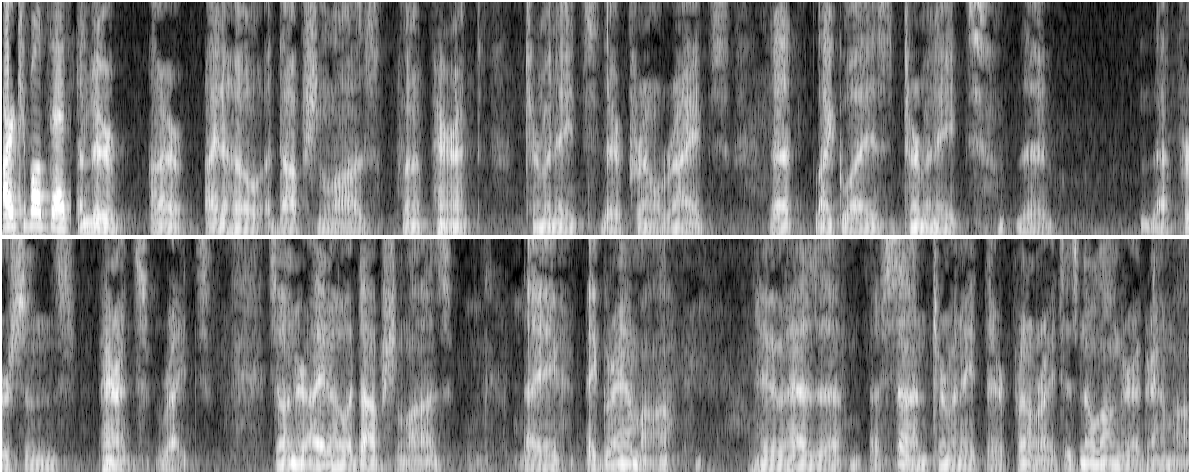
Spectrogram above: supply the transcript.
Archibald says, Under our Idaho adoption laws, when a parent terminates their parental rights, that likewise terminates the, that person's parents' rights. So under Idaho adoption laws, a, a grandma who has a, a son terminate their parental rights is no longer a grandma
